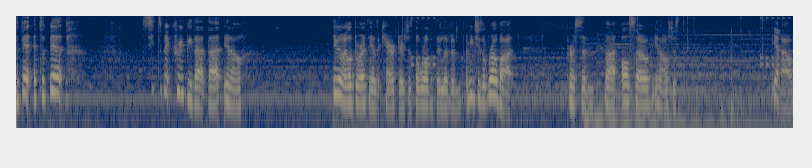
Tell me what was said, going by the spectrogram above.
It's a bit, it's a bit, it's a bit creepy that, that, you know, even though I love Dorothy as a character, it's just the world that they live in. I mean, she's a robot person, but also, you know, it's just, you know,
